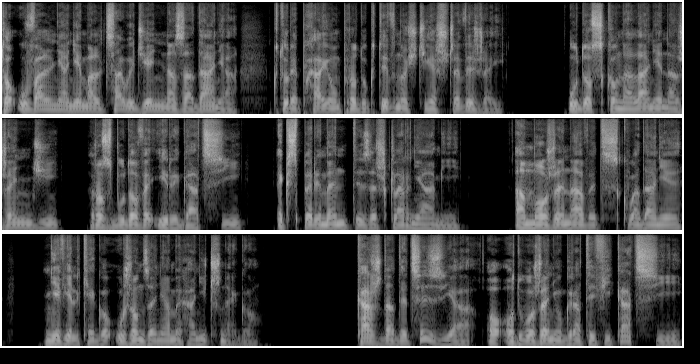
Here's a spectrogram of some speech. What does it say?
To uwalnia niemal cały dzień na zadania, które pchają produktywność jeszcze wyżej. Udoskonalanie narzędzi, rozbudowę irygacji, eksperymenty ze szklarniami, a może nawet składanie niewielkiego urządzenia mechanicznego. Każda decyzja o odłożeniu gratyfikacji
